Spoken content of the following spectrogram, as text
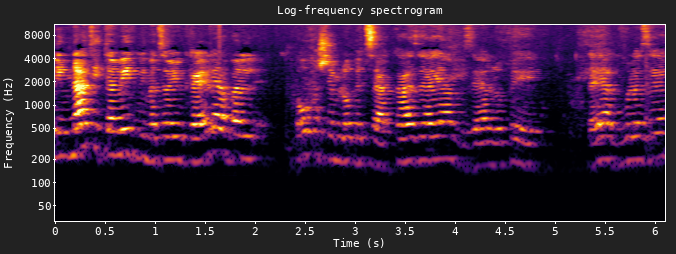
נמנעתי תמיד ממצבים כאלה, אבל ברוך השם לא בצעקה זה היה, וזה היה לא ב... זה היה הגבול הזה,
